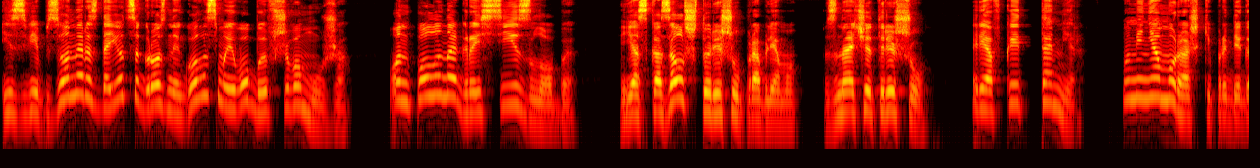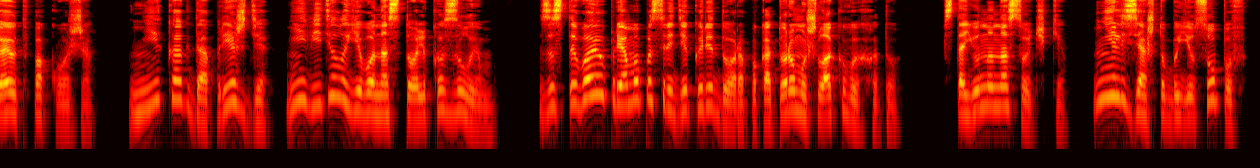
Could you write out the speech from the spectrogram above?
Из вип-зоны раздается грозный голос моего бывшего мужа. Он полон агрессии и злобы. «Я сказал, что решу проблему. Значит, решу», — рявкает Тамир. У меня мурашки пробегают по коже. Никогда прежде не видела его настолько злым. Застываю прямо посреди коридора, по которому шла к выходу. Встаю на носочки. Нельзя, чтобы Юсупов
